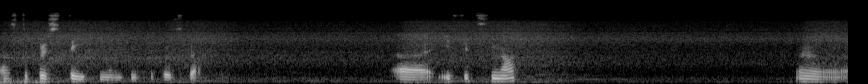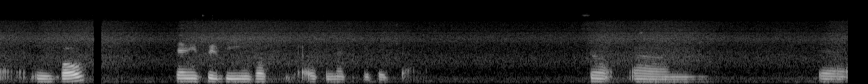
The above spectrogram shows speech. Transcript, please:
as the first statement in the constructor. Uh, if it's not uh, invoked, then it will be invoked automatically by Java. So um, the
